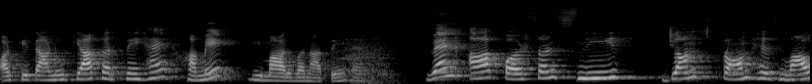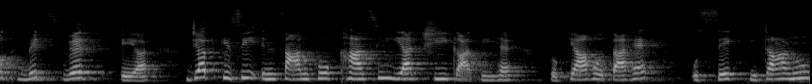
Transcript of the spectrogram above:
और कीटाणु क्या करते हैं? हमें बीमार बनाते हैं। When a person sneeze germs from his mouth mix with air जब किसी इंसान को खांसी या छींक आती है तो क्या होता है? उससे कीटाणु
